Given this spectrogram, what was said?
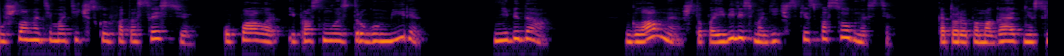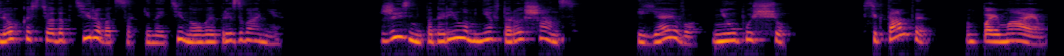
Ушла на тематическую фотосессию, упала и проснулась в другом мире? Не беда. Главное, что появились магические способности, которые помогают мне с легкостью адаптироваться и найти новое призвание. Жизнь подарила мне второй шанс, и я его не упущу. Сектанты? Поймаем.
